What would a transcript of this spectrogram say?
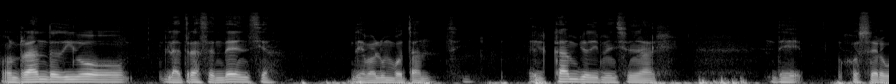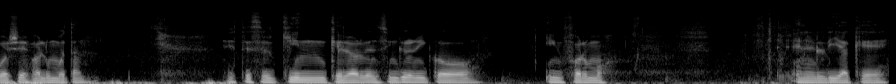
honrando, digo, la trascendencia de Balún Botán, el cambio dimensional de José Argüelles Balumbotán. Este es el kin que el orden sincrónico informó en el día que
